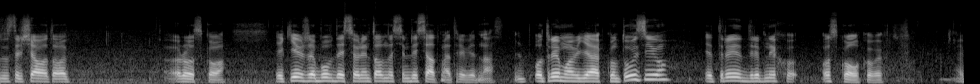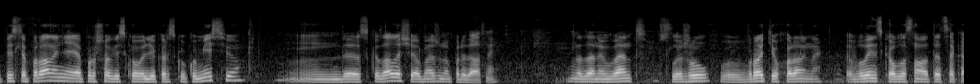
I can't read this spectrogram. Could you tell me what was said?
зустрічав того руського, який вже був десь орієнтовно 70 метрів від нас. Отримав я контузію і три дрібних осколкових. Після поранення я пройшов військово-лікарську комісію, де сказали, що я обмежено придатний. На даний момент служу в роті охорони Волинського обласного ТЦК.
